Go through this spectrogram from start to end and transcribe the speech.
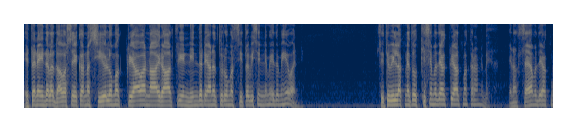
එතන ඉඳලා දවසේ කරන සියලුම ක්‍රියාවන් ආයි රාත්‍රියේ නිින්දට යනතුරුම සිත විසින් නෙමෙයිද මෙහෙවන්නේ. සිතවිල්ලක් නැතුව කිසිම දෙයක් ක්‍රියාත්මක කරන්න බෑ. එහෙනම් සෑම දෙයක්ම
